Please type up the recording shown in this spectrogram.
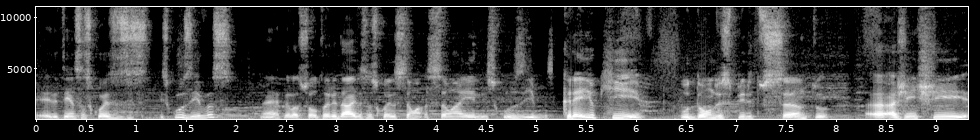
ele tem essas coisas exclusivas, né? Pela sua autoridade, essas coisas são, são a ele exclusivas. Creio que o dom do Espírito Santo a gente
